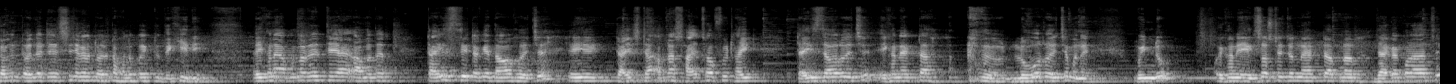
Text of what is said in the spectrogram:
চলেন টয়লেটে এসেছি যেখানে টয়লেটটা ভালো করে একটু দেখিয়ে দিই। এখানে আপনাদের যে, আমাদের টাইলস যেটাকে দেওয়া হয়েছে, এই টাইলসটা আপনার সাড়ে ছ ফুট হাইট টাইলস দেওয়া রয়েছে। এখানে একটা লোগো রয়েছে মানে উইন্ডো ওইখানে এক্সস্টের জন্য একটা আপনার জায়গা করা আছে।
